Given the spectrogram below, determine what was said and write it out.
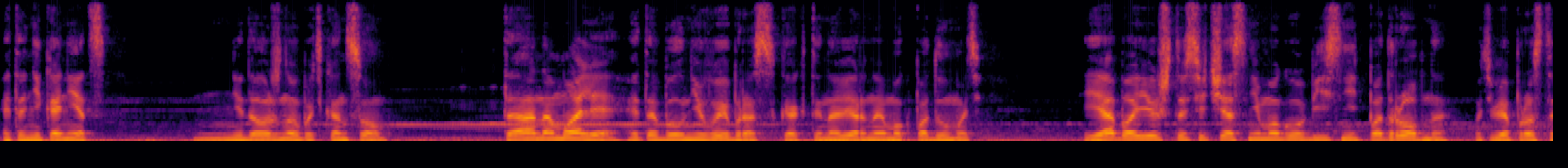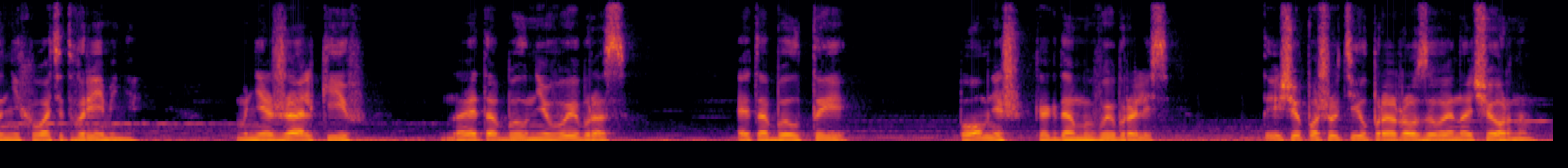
это не конец. Не должно быть концом. Та аномалия, это был не выброс, как ты, наверное, мог подумать. Я боюсь, что сейчас не могу объяснить подробно, у тебя просто не хватит времени. Мне жаль, Кив, но это был не выброс. Это был ты. Помнишь, когда мы выбрались? Ты еще пошутил про розовое на черном.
